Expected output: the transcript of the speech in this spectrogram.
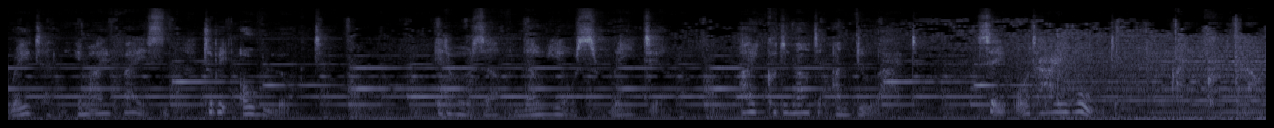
written in my face to be overlooked. It was of no use reading. I could not undo that. Say what I would, I could not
